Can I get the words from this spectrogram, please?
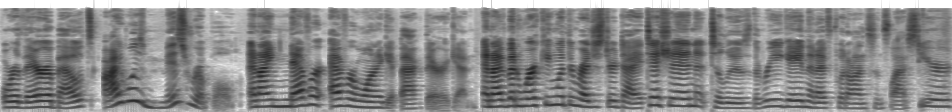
or thereabouts, I was miserable and I never ever want to get back there again. And I've been working with a registered dietitian to lose the regain that I've put on since last year.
